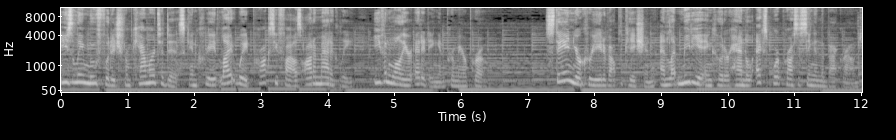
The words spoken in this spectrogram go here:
Easily move footage from camera to disk and create lightweight proxy files automatically, even while you're editing in Premiere Pro. Stay in your creative application and let Media Encoder handle export processing in the background.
